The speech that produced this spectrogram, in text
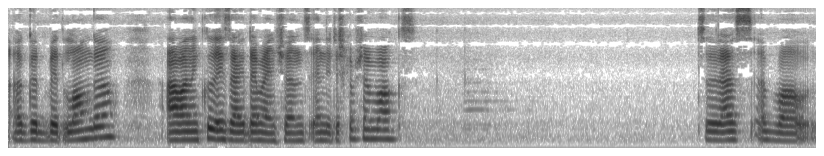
a good bit longer. Um, I'll include exact dimensions in the description box. So that's about,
